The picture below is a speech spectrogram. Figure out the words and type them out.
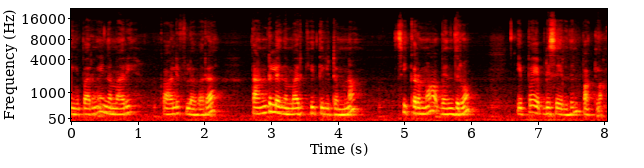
இங்கே பாருங்கள் இந்த மாதிரி காலிஃப்ளவரை தண்டில் இந்த மாதிரி கீத்திக்கிட்டோம்னா சீக்கிரமாக வெந்துடும் இப்போ எப்படி செய்கிறதுன்னு பார்க்கலாம்.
